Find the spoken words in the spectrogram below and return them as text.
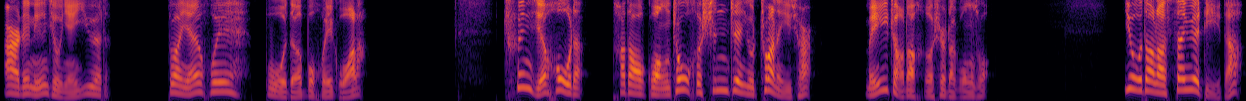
二零零九年一月的，段延辉不得不回国了。春节后的他到广州和深圳又转了一圈，没找到合适的工作。又到了三月底的。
